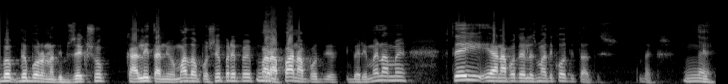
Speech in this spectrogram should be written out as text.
δεν- δεν μπορώ να την ψέξω. Καλή ήταν η ομάδα όπως έπρεπε, παραπάνω από ό,τι την περιμέναμε. Φταίει η αναποτελεσματικότητά της. Εντάξει. Ναι.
